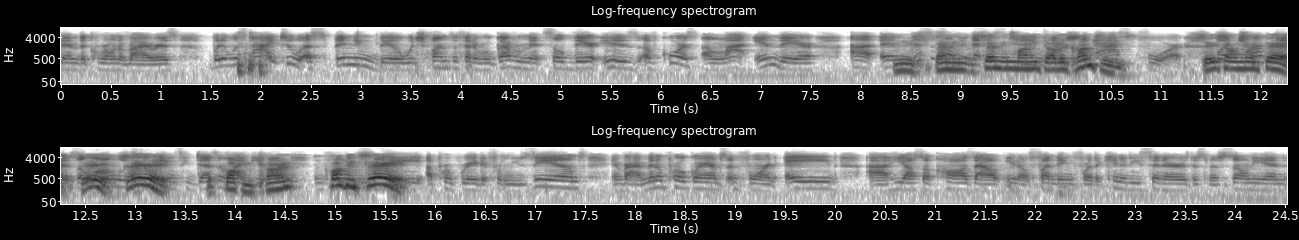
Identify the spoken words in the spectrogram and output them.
than the coronavirus, but it was tied to a spending bill which funds the federal government. So there is, of course, a lot in there. Uh, and, And this is something that sending money to other countries. Asked For. Say But something Trump like that. gives a Say long it. list Say of it. things he You doesn't fucking like, cunt. know, Fucking say it. money appropriated for museums, environmental programs, and foreign aid. Uh, he also calls out, you know, funding for the Kennedy Center, the Smithsonian.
